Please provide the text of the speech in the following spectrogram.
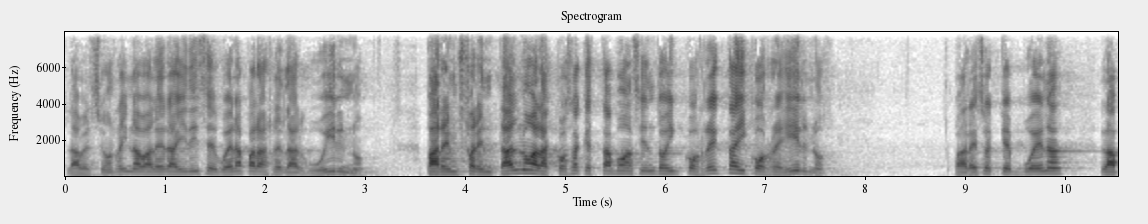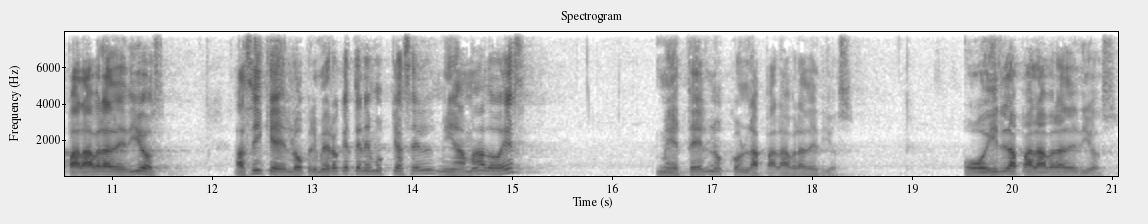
La versión Reina Valera ahí dice, buena para redarguirnos, para enfrentarnos a las cosas que estamos haciendo incorrectas y corregirnos. Para eso es que es buena la palabra de Dios. Así que lo primero que tenemos que hacer, mis amados, es meternos con la palabra de Dios. Oír la palabra de Dios.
